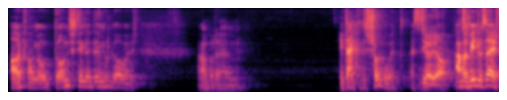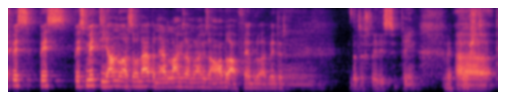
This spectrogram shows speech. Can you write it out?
angefangen, auch Donnerstag nicht immer zu gehen, weißt. Aber ähm, ich denke, das ist schon gut. Es Ja, ja. Aber wie du sagst, bis, bis, bis Mitte Januar so leben, dann langsam, langsam, aber ab Februar wieder, Wieder ein bisschen Disziplin. wieder Lust. Äh,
